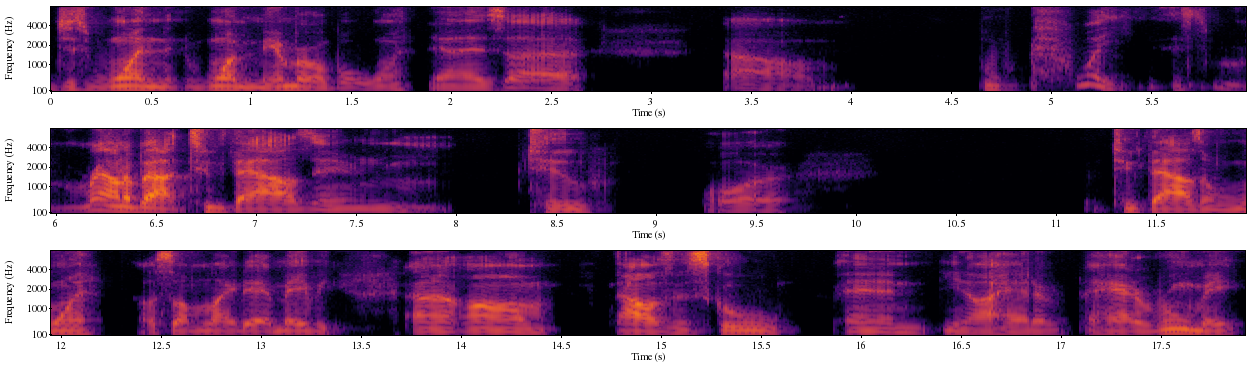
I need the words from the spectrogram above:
just one one memorable one is uh um wait it's around about 2002 or 2001 or something like that maybe uh, um i was in school and you know i had a i had a roommate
